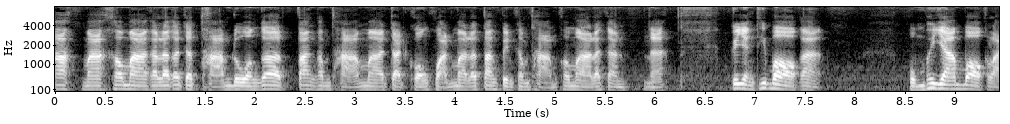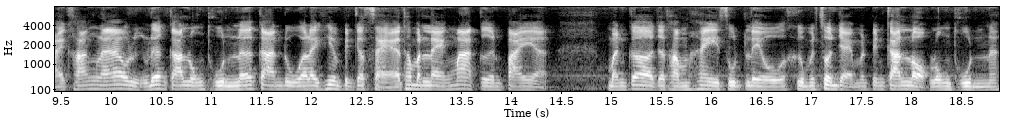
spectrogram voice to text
อะมาเข้ามากันแล้วก็จะถามดวงก็ตั้งคำถามมาจัดของขวัญมาแล้วตั้งเป็นคำถามเข้ามาแล้วกันนะก็อย่างที่บอกอะ ผมพยายามบอกหลายครั้งแล้วถึงเรื่องการลงทุนแล้วการดูอะไรที่มันเป็นกระแสถ้ามันแรงมากเกินไปอะ มันก็จะทำให้สุดเร็ว คือมันส่วนใหญ่มันเป็นการหลอกลงทุนนะ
